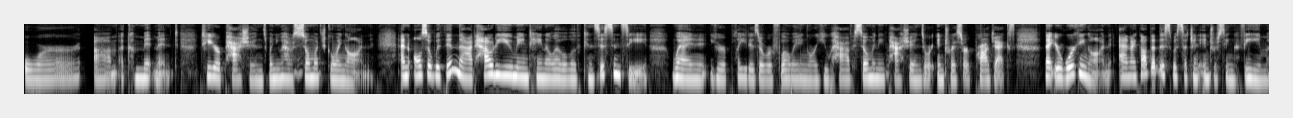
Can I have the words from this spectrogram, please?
or um, a commitment to your passions when you have so much going on? And also within that, how do you maintain a level of consistency when your plate is overflowing or you have so many passions or interests or projects that you're working on? And I thought that this was such an interesting theme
